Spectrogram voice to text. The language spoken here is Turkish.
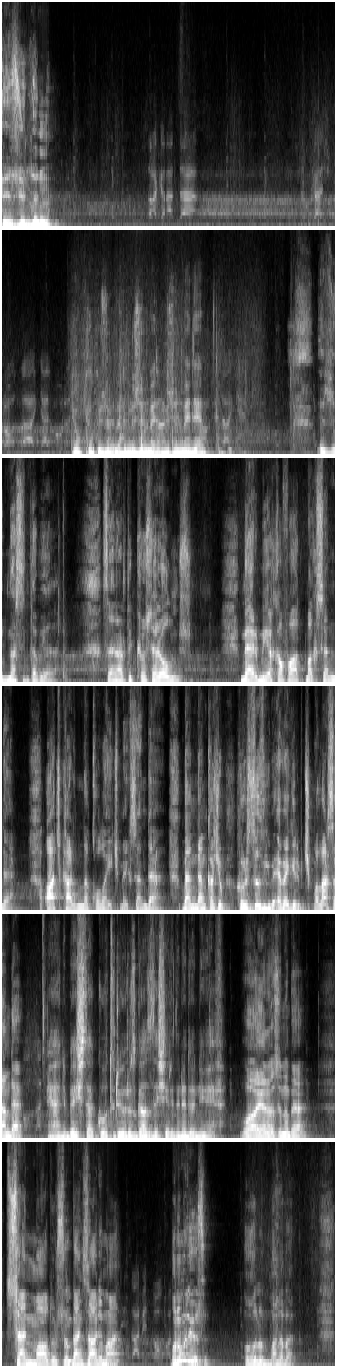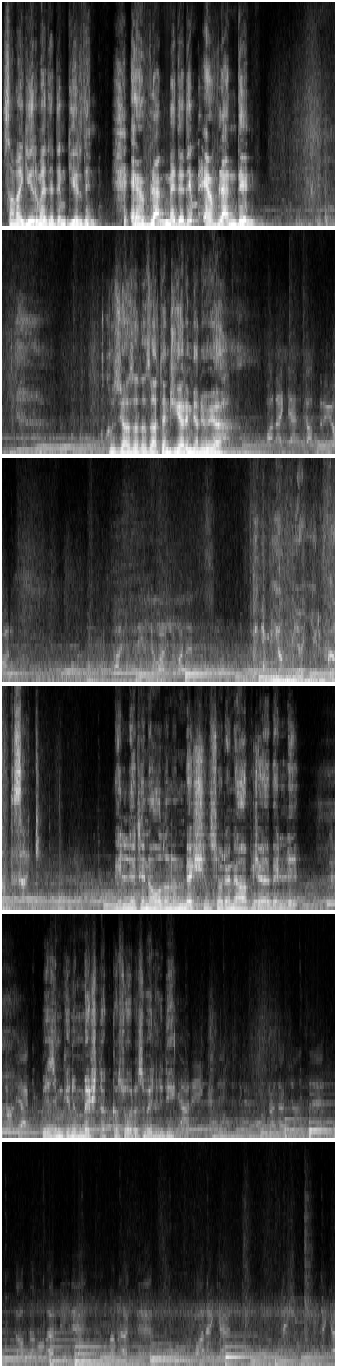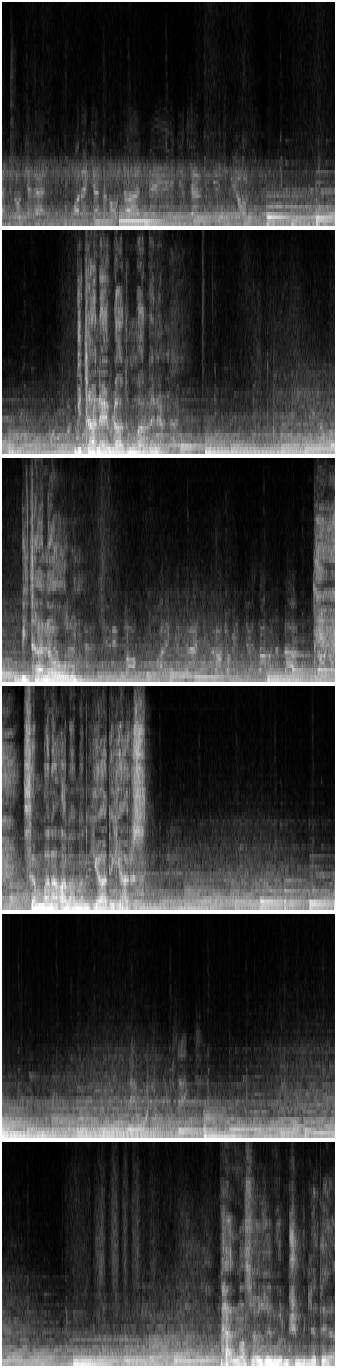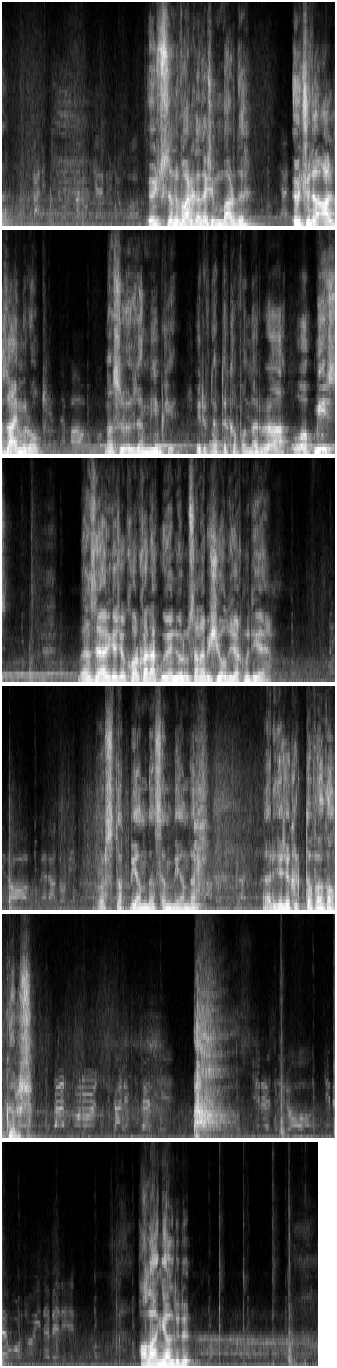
Üzüldün mü? Yok yok üzülmedim, üzülmedim, üzülmedim. Üzülmezsin tabii ya. Sen artık kösele olmuşsun. Mermiye kafa atmak sende. Aç karnına kola içmek sende. Benden kaçıp hırsız gibi eve girip çıkmalar sende. Yani beş dakika oturuyoruz, Gazze şeridine dönüyor ev. Vay anasını be. Sen mağdursun, ben zalim ha. Bunu mu diyorsun? Oğlum bana bak. Sana girme dedim, girdin. Evlenme dedim, evlendin. Kızcağıza da zaten ciğerim yanıyor ya. Benim yanmayan yerim kaldı sanki. Milletin oğlunun beş yıl sonra ne yapacağı belli. Bizimkinin beş dakika sonrası belli değil. Bir tane evladım var benim. Bir tane oğlum. Sen bana ananın yadigarısın. Ben nasıl özeniyorum şu millete ya. Üç sınıf arkadaşım vardı. Üçü de Alzheimer oldu. Nasıl özenmeyeyim ki? Heriflerde kafalar rahat. Oh mis. Bense her gece korkarak uyanıyorum sana bir şey olacak mı diye. Prostat bir yandan sen bir yandan. Her gece 40 defa kalkıyoruz. Halan geldi dün.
